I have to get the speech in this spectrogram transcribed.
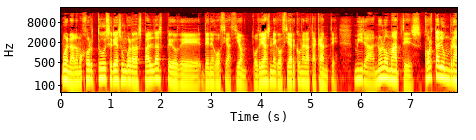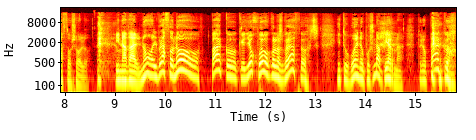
Bueno, a lo mejor tú serías un guardaespaldas, pero de, de, negociación. Podrías negociar con el atacante. Mira, no lo mates, córtale un brazo solo. Y Nadal, no, el brazo no. Paco, que yo juego con los brazos. Y tú, bueno, pues una pierna. Pero Paco.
